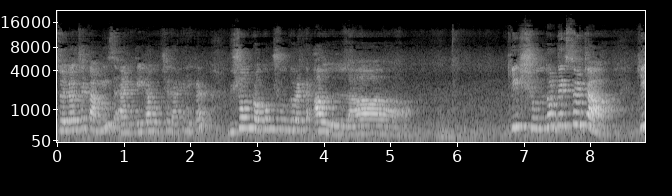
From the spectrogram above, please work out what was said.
সো এটা হচ্ছে কামিজ এন্ড এটা হচ্ছে দেখেন এটার ভীষণ রকম সুন্দর একটা আল্লাহ। কি সুন্দর দেখছ এটা? কি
